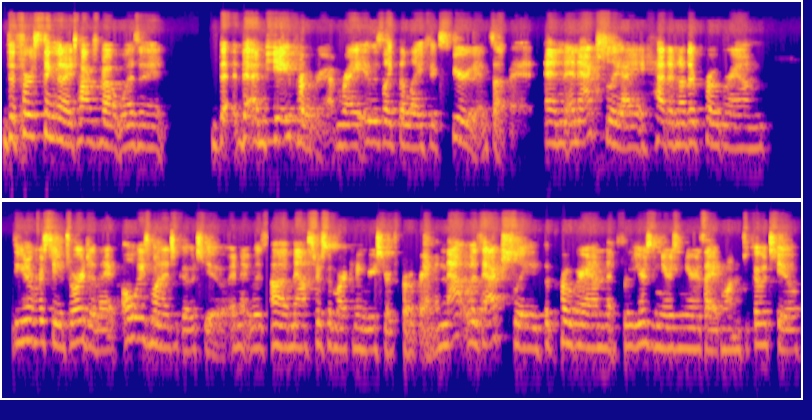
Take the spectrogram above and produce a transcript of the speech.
the first thing that I talked about wasn't the, the MBA program, right? It was like the life experience of it. And and actually I had another program the University of Georgia that I always wanted to go to. And it was a Master's of Marketing Research program. And that was actually the program that for years and years and years I had wanted to go to.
